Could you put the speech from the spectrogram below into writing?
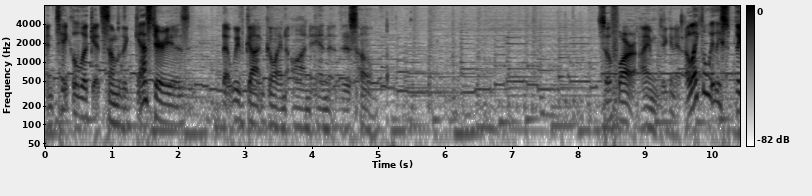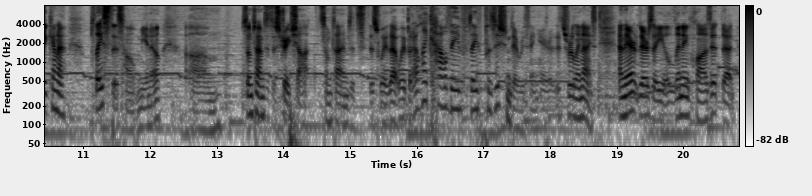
and take a look at some of the guest areas that we've got going on in this home. So far, I'm digging it. I like the way they, they kind of place this home, you know? Um, sometimes it's a straight shot, sometimes it's this way, that way, but I like how they've, they've positioned everything here. It's really nice. And there, there's a, linen closet that,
